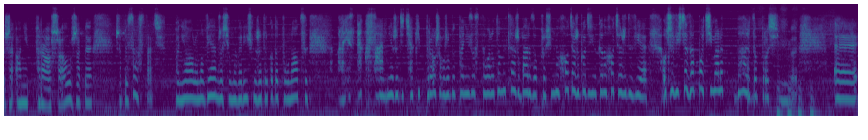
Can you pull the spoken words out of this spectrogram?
że oni proszą, żeby, żeby zostać. Pani Olu, no wiem, że się umawialiśmy, że tylko do północy, ale jest tak fajnie, że dzieciaki proszą, żeby pani została, no to my też bardzo prosimy, no chociaż godzinkę, no chociaż dwie. Oczywiście zapłacimy, ale bardzo prosimy. E,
